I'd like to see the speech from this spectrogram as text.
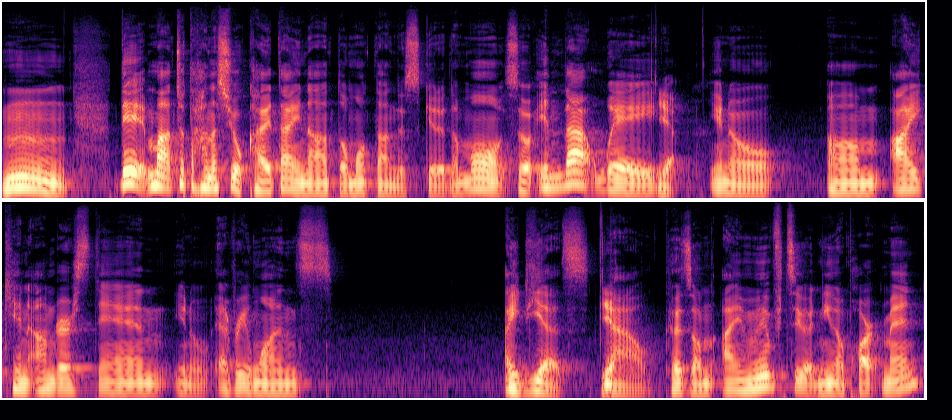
うん、でまあちょっと話を変えたいなと思ったんですけれども So in that way、 Yeah. you know um, I can understand you know everyone's ideas Yeah. now because um, I moved to a new apartment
